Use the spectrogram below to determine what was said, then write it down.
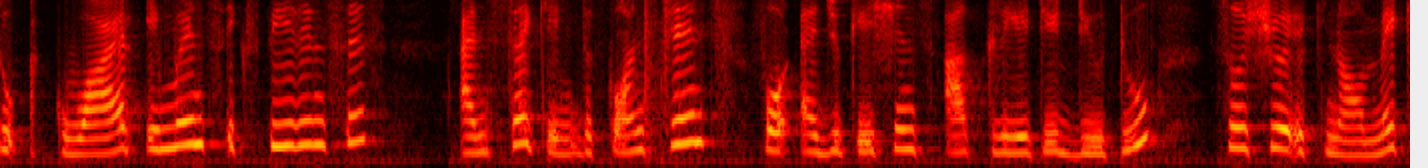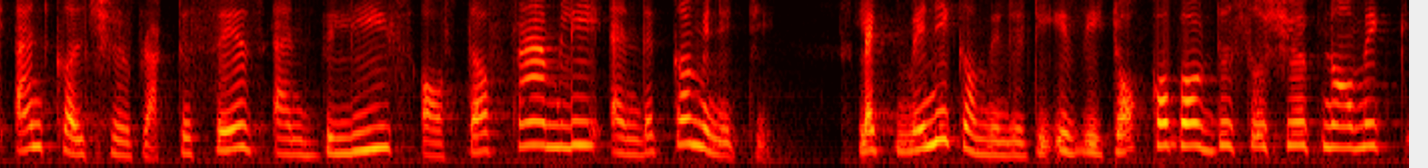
to acquire immense experiences and second, the constraints for educations are created due to socio-economic and cultural practices and beliefs of the family and the community. Like many community, if we talk about the socio-economic,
